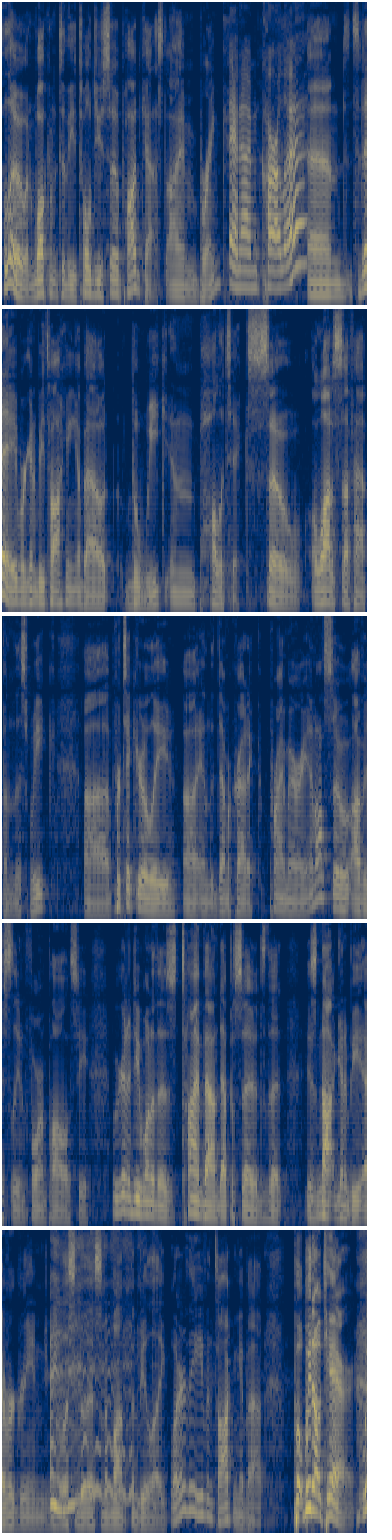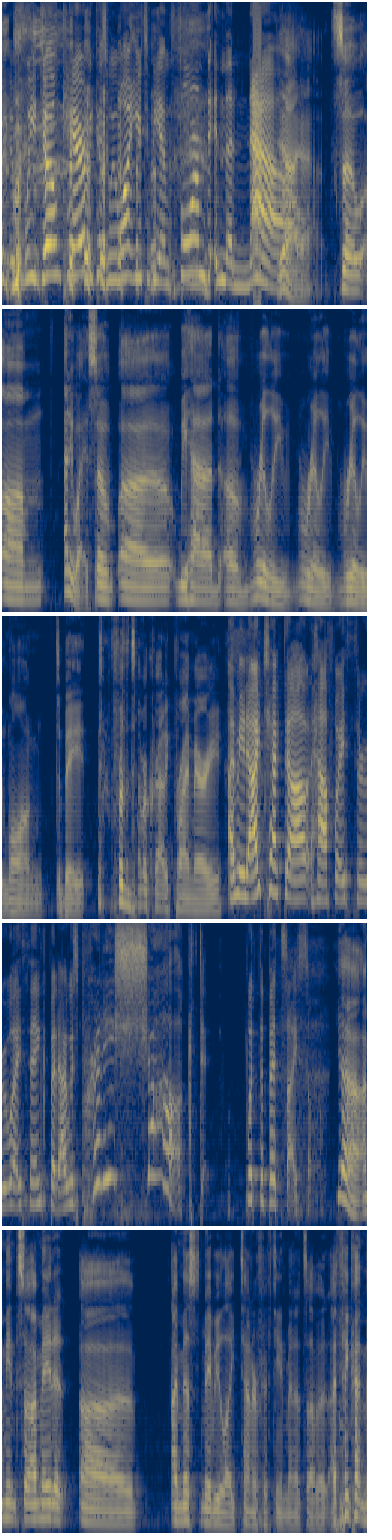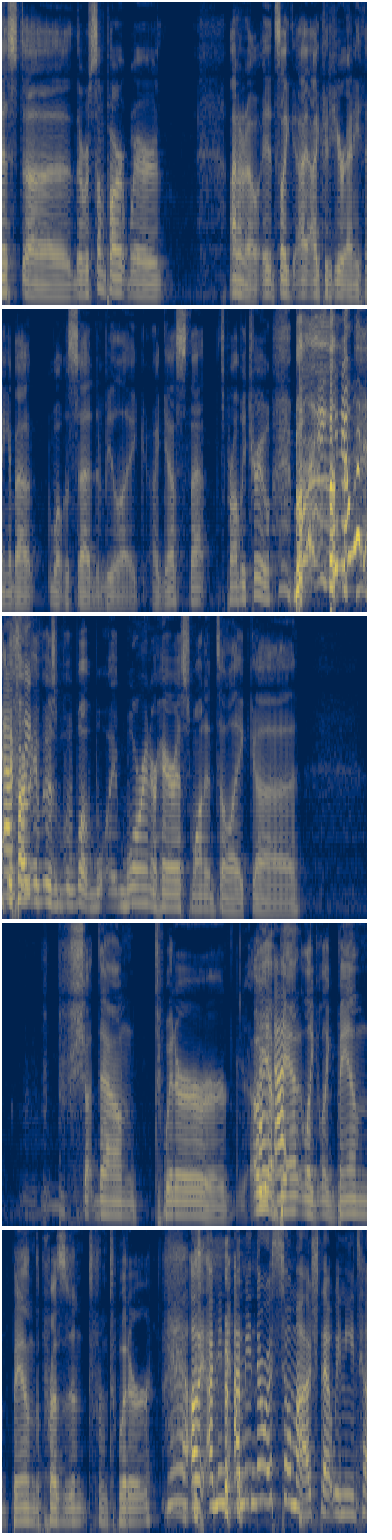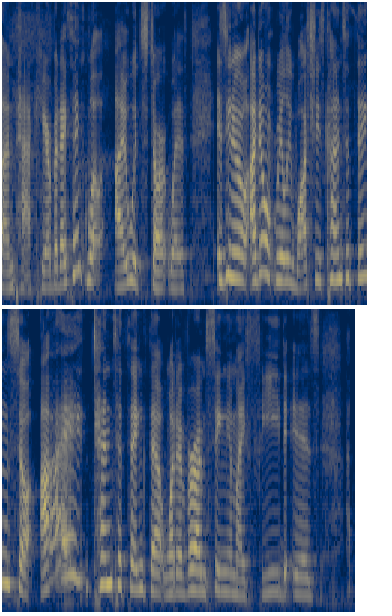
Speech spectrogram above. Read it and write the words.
Hello, and welcome to the Told You So podcast. I'm Brink. And I'm Carla. And today we're going to be talking about the week in politics. So, a lot of stuff happened this week, uh, particularly uh, in the Democratic primary and also, obviously, in foreign policy. We're going to do one of those time bound episodes that is not going to be evergreen. You're going to listen to this in a month and be like, what are they even talking about? But we don't care. We, we don't care because we want you to be informed in the now. Yeah, yeah. So, um, anyway, so uh, we had a really, really, really long debate for the Democratic primary. I mean, I checked out halfway through, I think, but I was pretty shocked with the bits I saw. Yeah, I mean, so I made it. Uh, I missed maybe like ten or fifteen minutes of it. I think I missed. Uh, there was some part where I don't know. It's like I, I could hear anything about what was said and be like, I guess that's probably true. But you know what? Actually, if, I, if it was what Warren or Harris wanted to like uh, shut down Twitter or oh yeah, I, ban like like ban ban the president from Twitter. Yeah, I, I mean, I mean, there was so much that we need to unpack here, but I think what I would start with is, you know, I don't really watch these kinds of things, so I tend to think that whatever I'm seeing in my feed is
